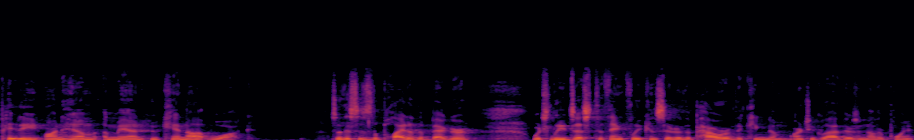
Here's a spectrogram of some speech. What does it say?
pity on him, a man who cannot walk. So, this is the plight of the beggar which leads us to thankfully consider the power of the kingdom. Aren't you glad there's another point?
